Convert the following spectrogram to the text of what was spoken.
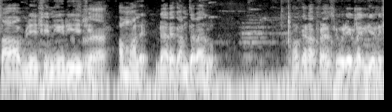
సాఫ్ చేసి నీట్ చేసి అమ్మాలి. డైరెక్ట్ అమ్మితే రాదు ఓకేనా ఫ్రెండ్స్? వీడియోకి లైక్ చేయండి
